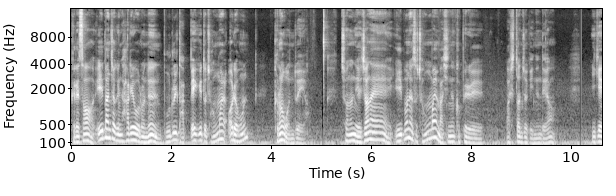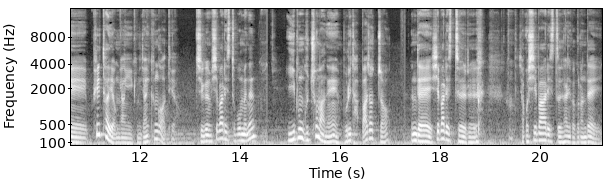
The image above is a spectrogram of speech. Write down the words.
그래서 일반적인 하리오로는 물을 다 빼기도 정말 어려운 그런 원두예요. 저는 예전에 일본에서 정말 맛있는 커피를 마셨던 적이 있는데요. 이게 필터의 영향이 굉장히 큰 것 같아요. 지금 시바리스트 보면은 2분 9초 만에 물이 다 빠졌죠. 근데 시바리스트를 자꾸 시바리스트 하니까 그런데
